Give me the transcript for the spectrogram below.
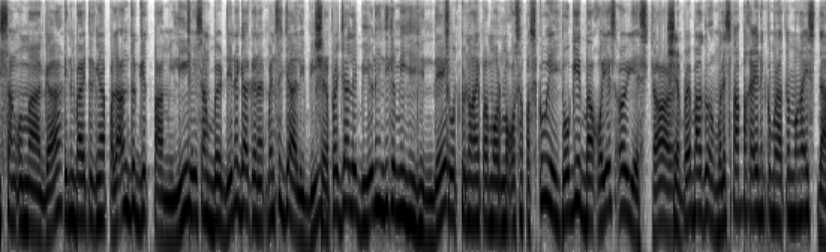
Isang umaga, invited nga pala ang Dugyot family sa isang birthday na gaganapin sa Jollibee. Syempre Jollibee yun, hindi kami hihindi. Suot ko na nga pamorma ko sa Pasko eh. Bogi ba ako, yes or yes char? Syempre bago umalis, papakainin ko muna itong mga isda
